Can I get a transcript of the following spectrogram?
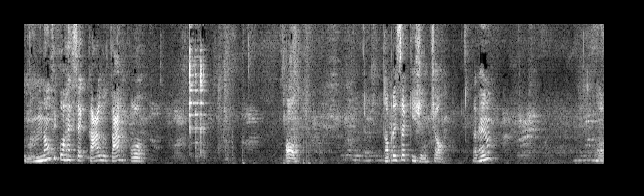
Não ficou ressecado, tá? Ó. Ó. Ó pra isso aqui, gente, ó. Tá vendo? Ó.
